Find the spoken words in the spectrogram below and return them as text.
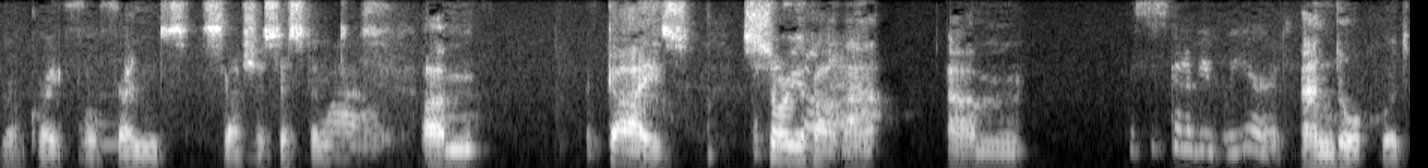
not grateful. Mm. Friend slash assistant. Wow. Um, guys, sorry about that. Um, This is gonna be weird and awkward,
